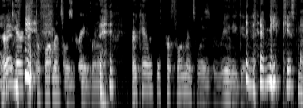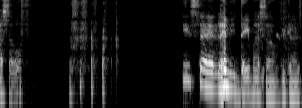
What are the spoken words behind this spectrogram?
her character's performance was great, bro. Her character's performance was really good. let me kiss myself. He said, "Let me date myself because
